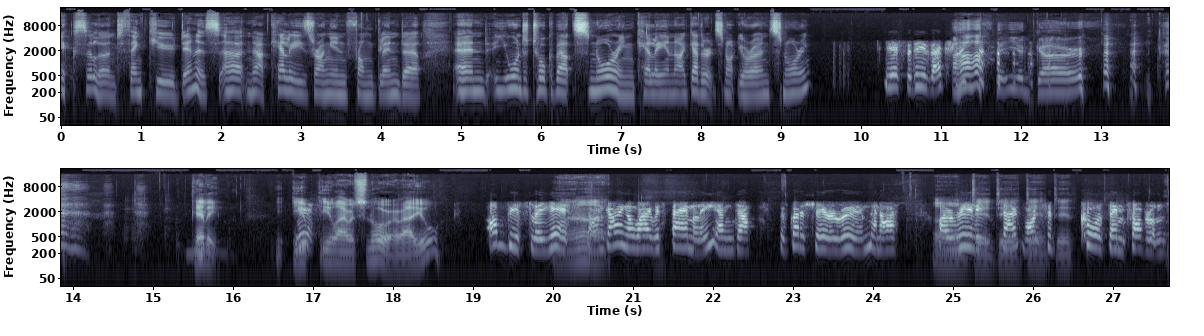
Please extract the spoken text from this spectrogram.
Excellent. Thank you, Dennis. Uh, now, Kelly's rung in from Glendale, and you want to talk about snoring, Kelly, and I gather it's not your own snoring. Yes, it is actually. Ah, there you go. Kelly, you, Yes. you are a snorer, are you? Obviously, yes. Ah. I'm going away with family, and uh, we've got to share a room, and I, I Oh, really dear, dear, don't want dear, to dear. cause them problems.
